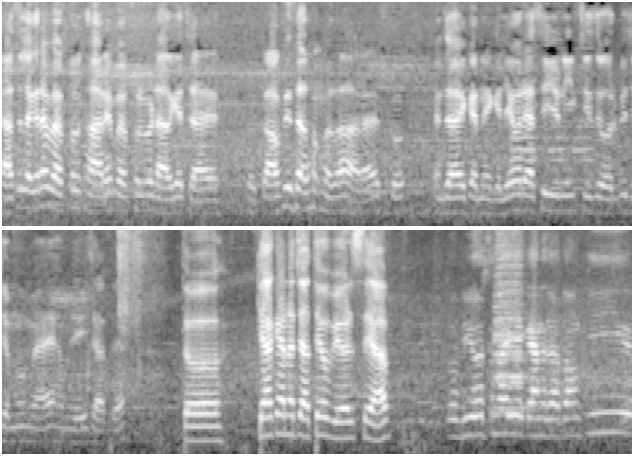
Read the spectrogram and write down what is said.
ऐसा लग रहा है वेफल खा रहे हैं वेफल में डाल के चाय तो काफ़ी ज़्यादा मज़ा आ रहा है इसको एंजॉय करने के लिए और ऐसी यूनिक चीज़ें और भी जम्मू में आए हम यही चाहते हैं। तो क्या कहना चाहते हो व्यूअर्स से आप? तो व्यूअर्स मैं ये कहना चाहता हूँ कि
